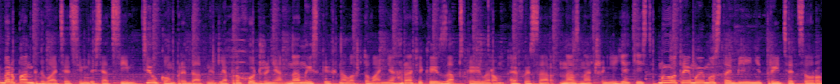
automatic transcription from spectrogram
Cyberpunk 2077 цілком придатний для проходження на низьких налаштуваннях графіки з апскейлером FSR на значеній якість. Ми отримуємо стабільні 30-40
